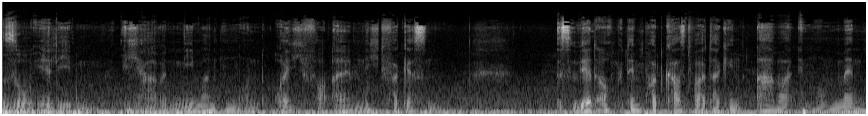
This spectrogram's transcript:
So, ihr Lieben, ich habe niemanden und euch vor allem nicht vergessen. Es wird auch mit dem Podcast weitergehen, aber im Moment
